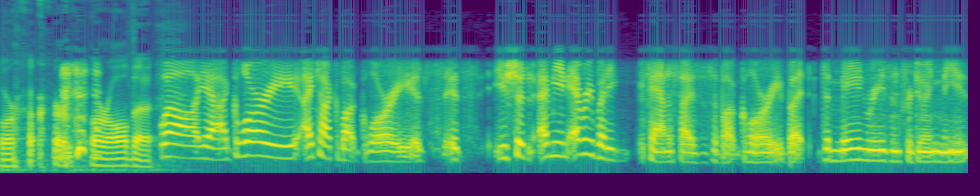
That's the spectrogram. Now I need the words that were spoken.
or or, or all the. well, yeah, glory. I talk about glory. It's it's you should i mean everybody fantasizes about glory but the main reason for doing these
